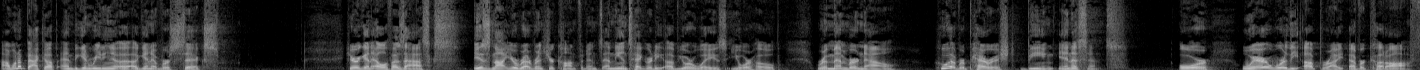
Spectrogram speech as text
I want to back up and begin reading uh, again at verse 6. Here again, Eliphaz asks, Is not your reverence your confidence, and the integrity of your ways your hope? Remember now Whoever perished being innocent? Or where were the upright ever cut off?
